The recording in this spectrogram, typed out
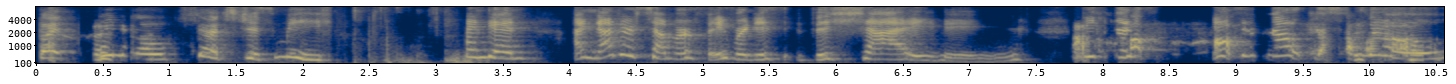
But, you know, that's just me. And then another summer favorite is The Shining because it's about snow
